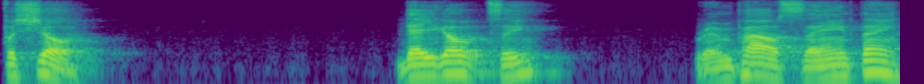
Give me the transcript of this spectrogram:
for sure. There you go. See? Reverend Powell, same thing.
